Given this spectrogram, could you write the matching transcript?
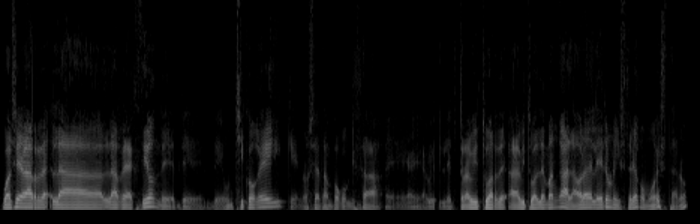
¿cuál sería la, la, la reacción de, de, de, un chico gay que no sea tampoco quizá eh, lector habitual de, habitual de manga a la hora de leer una historia como esta, ¿no?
